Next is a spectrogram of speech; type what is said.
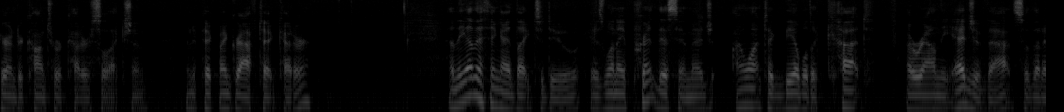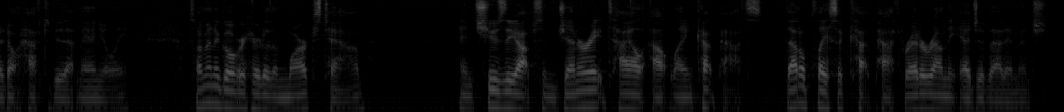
here under contour cutter selection. I'm going to pick my Graphtec cutter. And the other thing I'd like to do is when I print this image, I want to be able to cut around the edge of that so that I don't have to do that manually. So I'm going to go over here to the Marks tab and choose the option Generate Tile Outline Cut Paths. That'll place a cut path right around the edge of that image.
